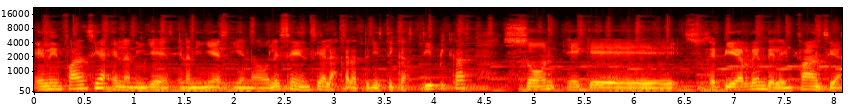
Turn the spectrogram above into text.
En la infancia, en la niñez, en la niñez y en la adolescencia, las características típicas son eh, que se pierden de la infancia.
